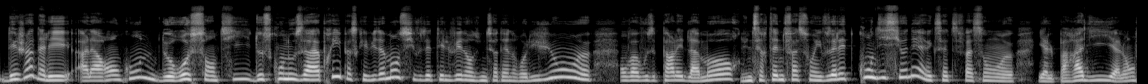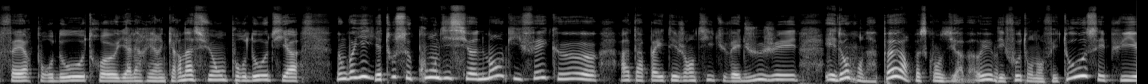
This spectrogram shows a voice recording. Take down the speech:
déjà d'aller à la rencontre de ressentis, de ce qu'on nous a appris, parce qu'évidemment, si vous êtes élevé dans une certaine religion, euh, on va vous parler de la mort d'une certaine façon, et vous allez être conditionné avec cette façon. Euh, il y a le paradis, il y a l'enfer pour d'autres, euh, il y a la réincarnation pour d'autres, il y a... Donc, vous voyez, il y a tout ce conditionnement qui fait que, ah, t'as pas été gentil, tu vas être jugé. Et donc, on a peur, parce qu'on se dit, ah bah oui, des fautes, on en fait tous, et puis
